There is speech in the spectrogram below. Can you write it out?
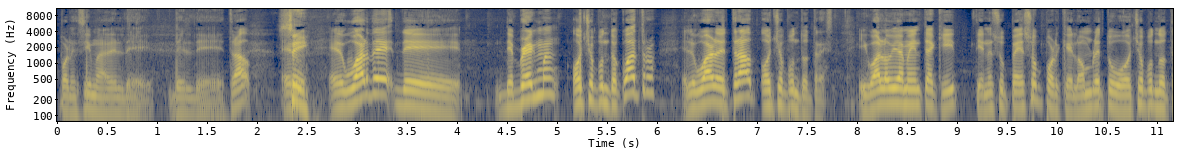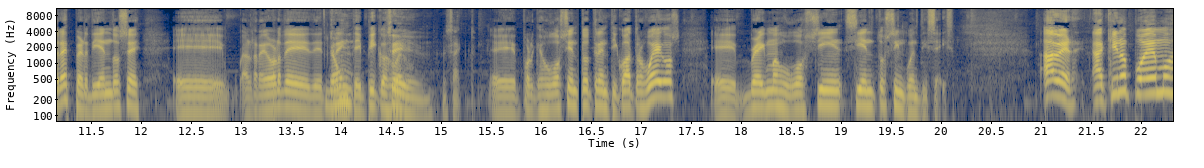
por encima del de, del de Trout. sí. El WAR de de Bregman, 8.4, el WAR de Trout, 8.3. Igual obviamente aquí tiene su peso porque el hombre tuvo 8.3 perdiéndose eh, alrededor de, 30 y pico sí, juegos. exacto. Eh, porque jugó 134 juegos, eh, Bregman jugó 156. A ver, aquí nos podemos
